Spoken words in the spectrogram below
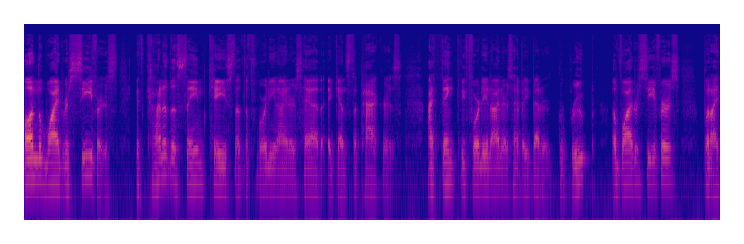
On the wide receivers, it's kind of the same case that the 49ers had against the Packers. I think the 49ers have a better group of wide receivers, but I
